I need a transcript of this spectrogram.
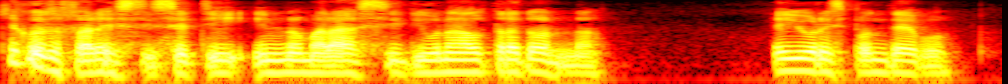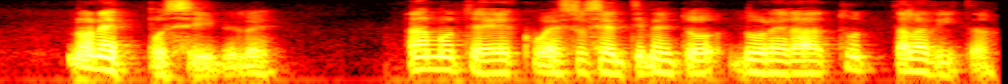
che cosa faresti se ti innamorassi di un'altra donna? E io rispondevo, non è possibile. Amo te e questo sentimento durerà tutta la vita.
